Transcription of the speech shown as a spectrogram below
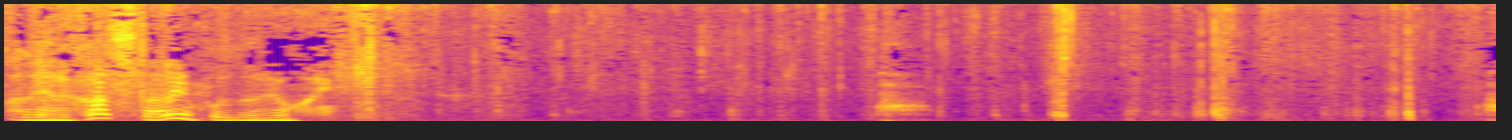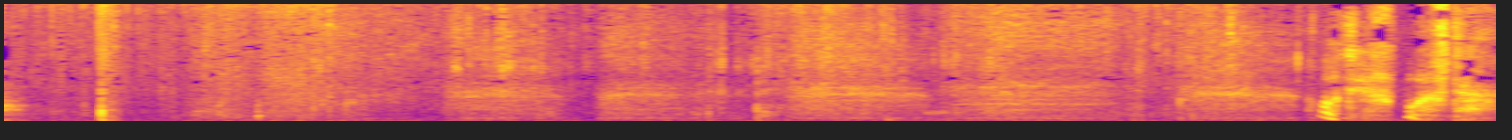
Alergați tare în pădure, măi. Uite și pe ăștia.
